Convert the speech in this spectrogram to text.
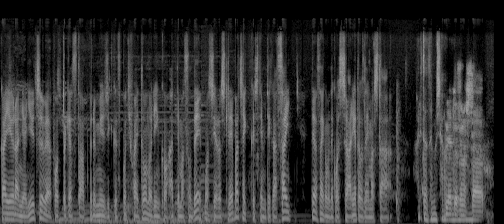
概要欄には YouTube や Podcast、Apple Music、Spotify 等のリンクを貼ってますのでもしよろしければチェックしてみてください。では最後までご視聴ありがとうございました。ありがとうございました。ありがとうございました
